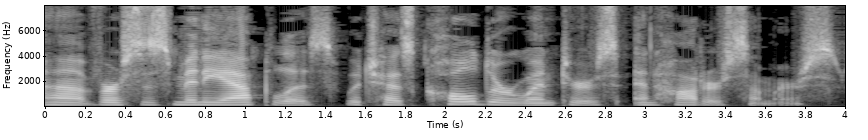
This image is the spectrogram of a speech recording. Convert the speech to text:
uh, versus Minneapolis, which has colder winters and hotter summers.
